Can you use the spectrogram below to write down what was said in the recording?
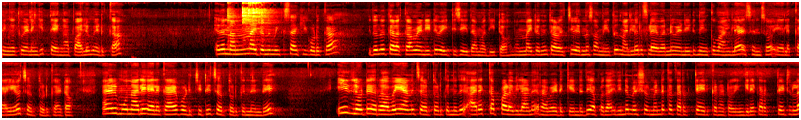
നിങ്ങൾക്ക് വേണമെങ്കിൽ തേങ്ങാപ്പാലും എടുക്കാം. ഇത് നന്നായിട്ടൊന്ന് മിക്സ് ആക്കി കൊടുക്കുക. ഇതൊന്ന് തിളക്കാൻ വേണ്ടിയിട്ട് വെയിറ്റ് ചെയ്താൽ മതി കേട്ടോ. നന്നായിട്ടൊന്ന് തിളച്ച് വരുന്ന സമയത്ത് നല്ലൊരു ഫ്ലേവറിന് വേണ്ടിയിട്ട് നിങ്ങൾക്ക് വാനില എസൻസോ ഏലക്കായയോ ചേർത്ത് കൊടുക്കുക കേട്ടോ. ഞാനൊരു മൂന്നാൽ ഏലക്കായ പൊടിച്ചിട്ട് ചേർത്ത് കൊടുക്കുന്നുണ്ട്. ഇനി ഇതിലോട്ട് റവയാണ് ചേർത്ത് കൊടുക്കുന്നത്. അരക്കപ്പ് അളവിലാണ് റവ എടുക്കേണ്ടത്. അപ്പോൾ ഇതിന്റെ മെഷർമെന്റ് ഒക്കെ കറക്റ്റ് ആയിരിക്കണം കേട്ടോ. എങ്കിലേ കറക്റ്റായിട്ടുള്ള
